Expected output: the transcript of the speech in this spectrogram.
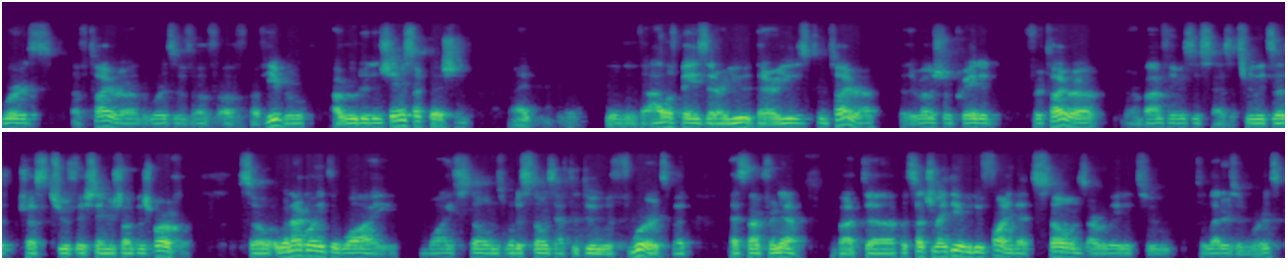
words of Torah, the words of, of, of, of Hebrew, are rooted in Shemus HaKadoshim, right? The, the, the aleph bays that are used that are used in Torah, that the Rebbe created for Torah, Ramban famously says it's really to trust true for Shemus HaKadosh Baruch So we're not going into why why stones, what do stones have to do with words, but that's not for now. But uh, but such an idea we do find that stones are related to to letters and words.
